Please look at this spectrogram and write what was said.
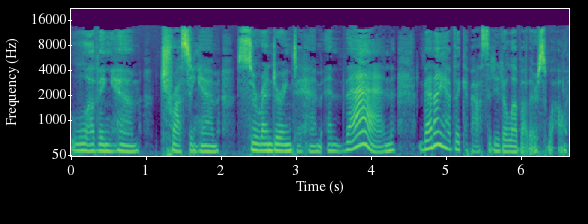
loving Him, trusting Him, surrendering to Him. And then, then I have the capacity to love others well.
